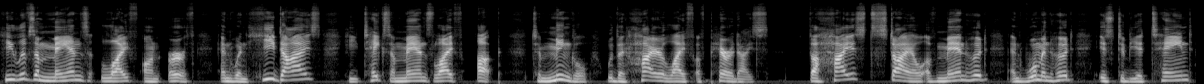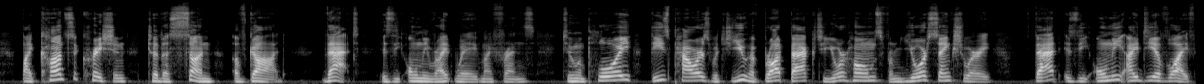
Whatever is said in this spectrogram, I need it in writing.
He lives a man's life on earth, and when he dies, he takes a man's life up to mingle with the higher life of paradise. The highest style of manhood and womanhood is to be attained by consecration to the Son of God. That is the only right way, my friends, to employ these powers which you have brought back to your homes from your sanctuary. That is the only idea of life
